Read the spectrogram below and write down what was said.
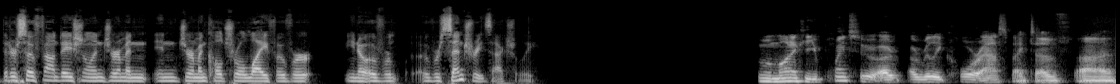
that are so foundational in German, in German cultural life over, you know, over, over centuries, actually? Well, Monica, you point to a, a really core aspect of, uh,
